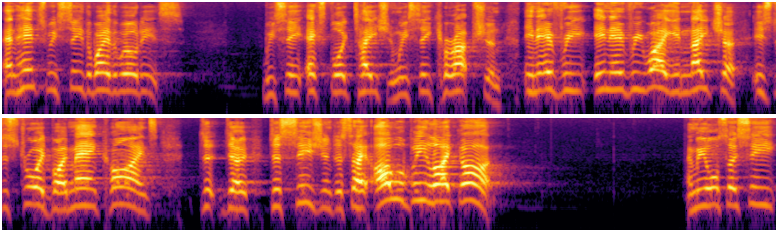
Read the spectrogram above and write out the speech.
And hence we see the way the world is. We see exploitation, we see corruption in every, in every way. In nature is destroyed by mankind's decision to say, I will be like God. And we also see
